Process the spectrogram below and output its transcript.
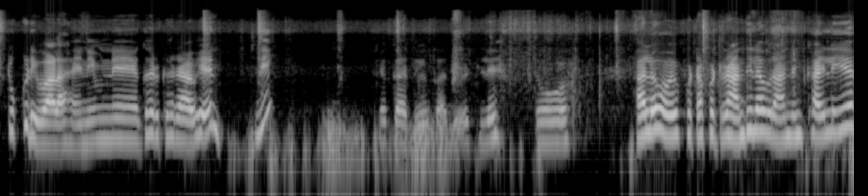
ટુકડીવાળા હે ને એમને ઘર ઘર આવે ને નહીં એકાદું એકાદું એટલે તો હાલો હવે ફટાફટ રાંધી લઉં રાંધીને ખાઈ લઈએ.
